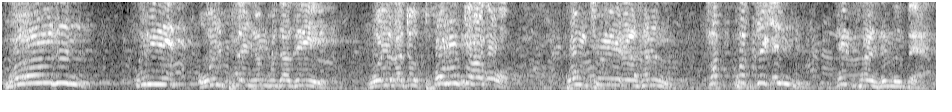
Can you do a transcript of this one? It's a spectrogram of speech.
모든 우리 5.18 연구자들이 모여가지고 토론도 하고 공청회를 하는 합법적인 행사를 했는데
